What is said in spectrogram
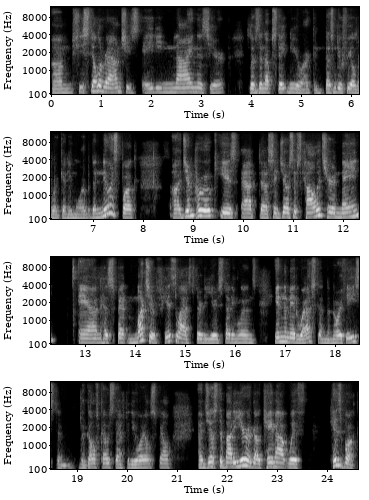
Um, she's still around. She's 89 this year, lives in upstate New York and doesn't do field work anymore. But the newest book, uh, Jim Paruk is at uh, St. Joseph's College here in Maine and has spent much of his last 30 years studying loons in the Midwest and the Northeast and the Gulf Coast after the oil spill. And just about a year ago came out with his book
